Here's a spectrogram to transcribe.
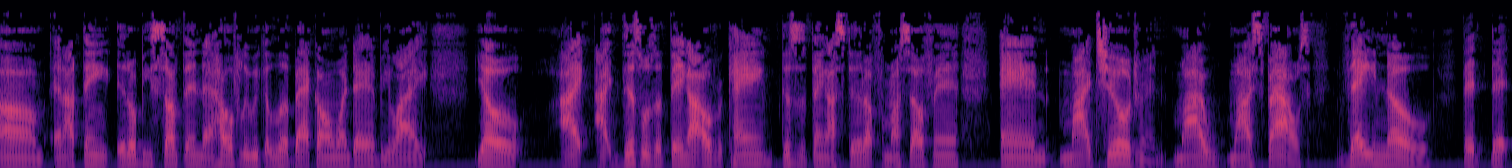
Um and i think it'll be something that hopefully we can look back on one day and be like yo i i this was a thing i overcame. This is a thing i stood up for myself in. And my children my my spouse they know that that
